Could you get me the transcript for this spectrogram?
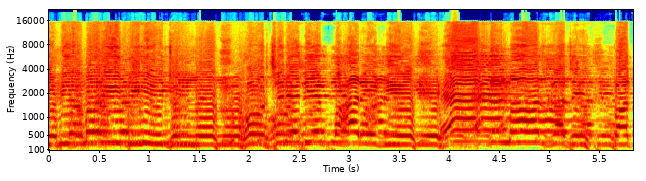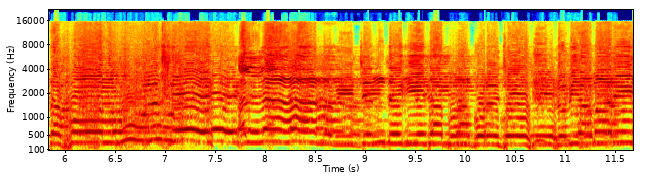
নবী আমার এই দিনের জন্য ঘর ছেড়ে দিয়ে পাহাড়ে গিয়ে এক মাস গাছে পাতা ফল মূল আল্লাহ জিন্দগি যাপন করেছে। নবী আমার এই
